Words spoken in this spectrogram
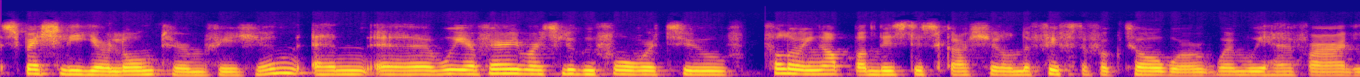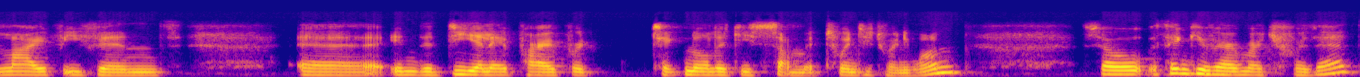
especially your long-term vision. And uh, we are very much looking forward to following up on this discussion on the 5th of October when we have our live event uh, in the DLA Piper Technology Summit 2021. So thank you very much for that.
